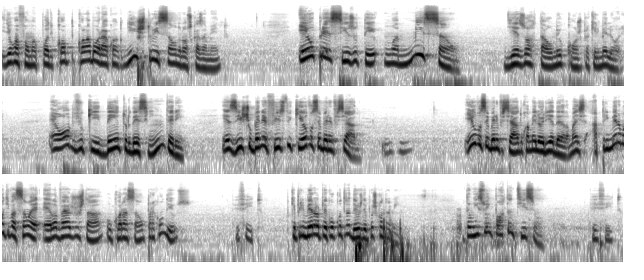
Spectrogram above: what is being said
e de alguma forma pode co colaborar com a destruição do nosso casamento, eu preciso ter uma missão de exortar o meu cônjuge para que ele melhore. É óbvio que dentro desse ínterim existe o benefício de que eu vou ser beneficiado. Uhum. Eu vou ser beneficiado com a melhoria dela, mas a primeira motivação é ela vai ajustar o coração para com Deus. Perfeito. Porque primeiro ela pecou contra Deus, depois contra mim. Então isso é importantíssimo. Perfeito.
